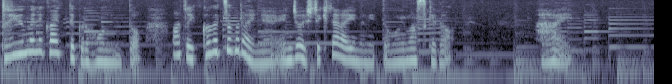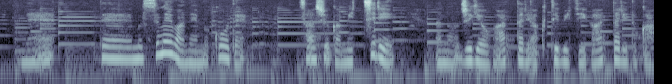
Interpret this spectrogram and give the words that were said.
という間に帰ってくる、ほんと。あと1ヶ月ぐらいね、エンジョイしてきたらいいのにって思いますけど。はい。ね。で、娘はね、向こうで3週間みっちり、あの、授業があったり、アクティビティがあったりとか、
